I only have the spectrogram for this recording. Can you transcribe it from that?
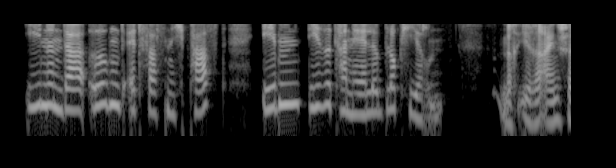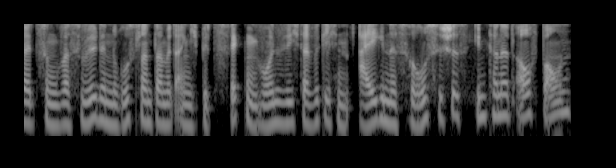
ihnen da irgendetwas nicht passt, eben diese Kanäle blockieren. Nach Ihrer Einschätzung, was will denn Russland damit eigentlich bezwecken? Wollen Sie sich da wirklich ein eigenes russisches Internet aufbauen?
